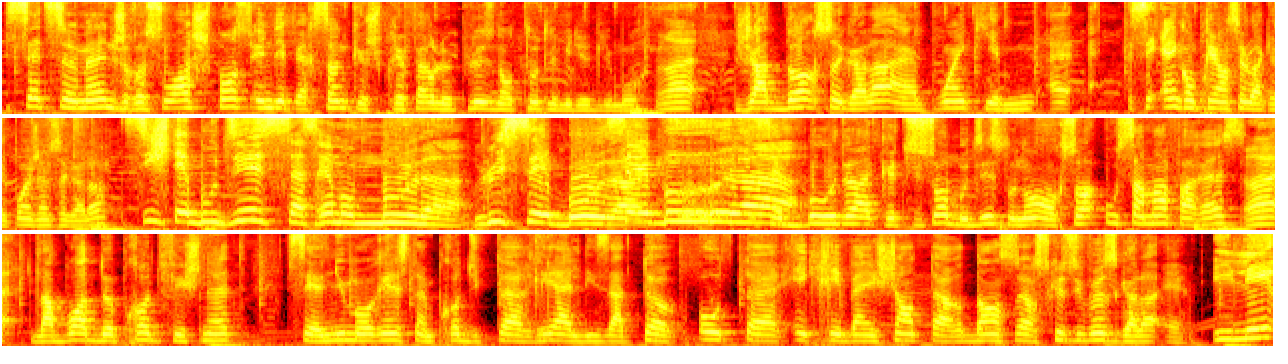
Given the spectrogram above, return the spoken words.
Cette semaine, je reçois, je pense, une des personnes que je préfère le plus dans tout le milieu de l'humour. Ouais. J'adore ce gars-là à un point qui est. C'est incompréhensible à quel point j'aime ce gars-là. Si j'étais bouddhiste, ça serait mon Bouddha. Lui, c'est Bouddha. C'est Bouddha. C'est Bouddha. Que tu sois bouddhiste ou non, on reçoit Oussama Fares, Ouais. de la boîte de prod Fishnet. C'est un humoriste, un producteur, réalisateur, auteur, écrivain, chanteur, danseur, ce que tu veux, ce gars-là est. Il est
